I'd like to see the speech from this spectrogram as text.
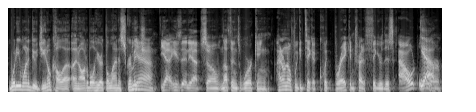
What do you want to do, Geno? Call a, an audible here at the line of scrimmage? Yeah, yeah, he's in. Yeah, so nothing's working. I don't know if we could take a quick break and try to figure this out. Yeah. Or,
